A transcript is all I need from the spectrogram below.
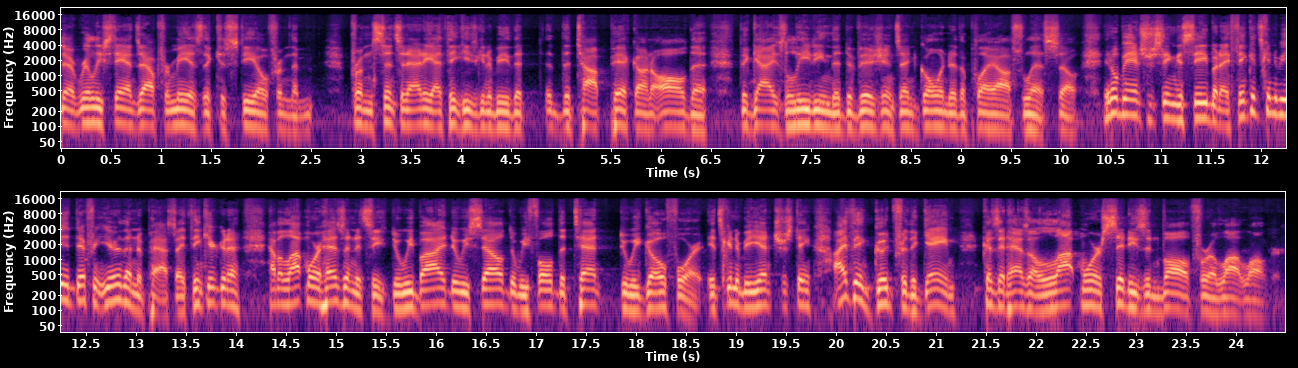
that really stands out for me is the Castillo from the from Cincinnati. I think he's going to be the the top pick on all the the guys leading the divisions and going to the playoffs list. So it'll be interesting to see. But I think it's going to be a different year than the past. I think you're going to have a lot more hesitancy. Do we buy? Do we sell? Do we fold the tent? Do we go for it? It's going to be interesting. I think good for the game because it has a lot more cities involved for a lot longer.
